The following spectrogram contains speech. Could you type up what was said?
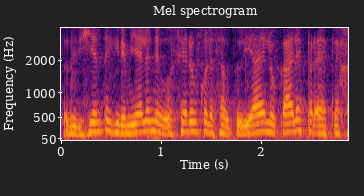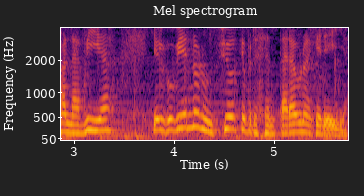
Los dirigentes gremiales negociaron con las autoridades locales para despejar las vías y el gobierno anunció que presentará una querella.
